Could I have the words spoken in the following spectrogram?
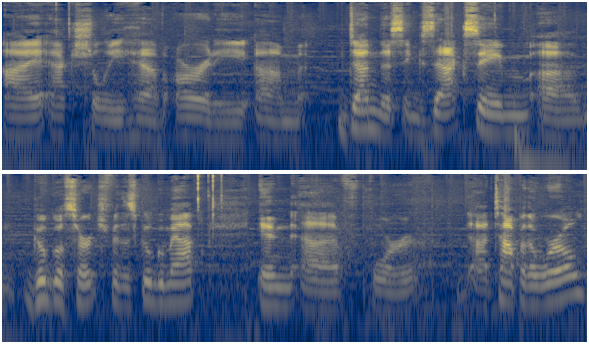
I actually have already um, done this exact same um, Google search for this Google map in uh, for uh, top of the world,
